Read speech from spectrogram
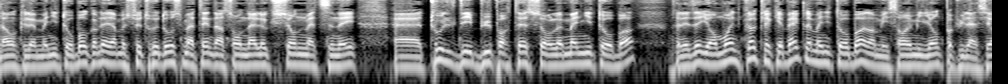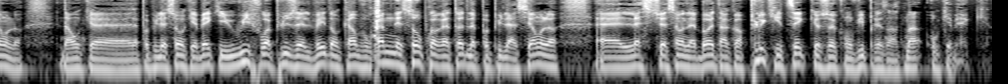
Donc, le Manitoba, comme d'ailleurs M. Trudeau ce matin dans son allocution de matinée, euh, tout le début portait sur le Manitoba. Vous allez dire, ils ont moins de cas que le Québec, le Manitoba? Non, mais ils sont un million de population. Là. Donc, euh, la population au Québec est huit fois plus élevée. Donc, quand vous ramenez ça au prorata de la population, là, euh, la situation là-bas est encore plus critique que ce qu'on vit présentement au Québec.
